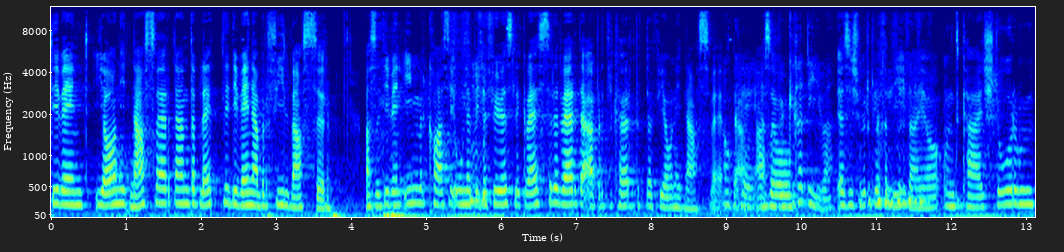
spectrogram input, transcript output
Die wollen ja nicht nass werden an den Blättchen, die wollen aber viel Wasser. Also die wollen immer quasi unten bei den Füßen gewässert werden, aber der Körper darf ja auch nicht nass werden. Okay, also, also wirklich eine Diva. Es ist wirklich eine Diva, ja. Und kein Sturm,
